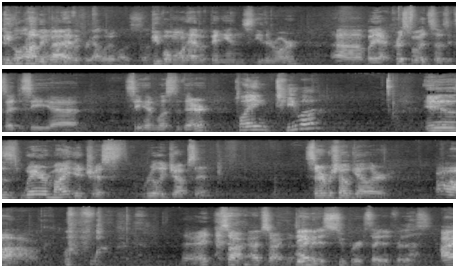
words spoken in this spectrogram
People last probably won't I have forgot what it was. So. people won't have opinions either or. Uh, but yeah, Chris Wood. So I was excited to see uh, see him listed there. Playing Teela is where my interest really jumps in. Sarah Michelle Gellar. Oh, All right. sorry. I'm sorry, but Damon is super excited for this. I,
